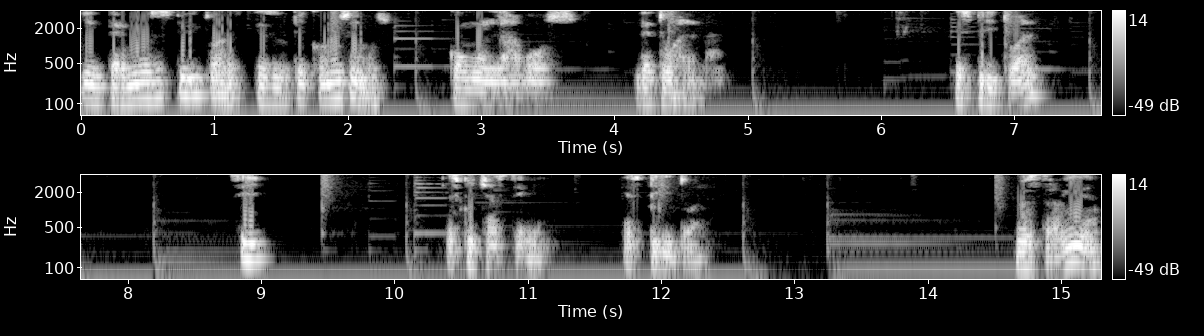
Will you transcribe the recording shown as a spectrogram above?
Y en términos espirituales es lo que conocemos como la voz de tu alma. ¿Espiritual? Sí, escuchaste bien, espiritual. Nuestra vida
